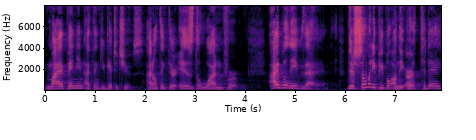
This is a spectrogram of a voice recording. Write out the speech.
my opinion, I think you get to choose. I don't think there is the one for, I believe that there's so many people on the earth today,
